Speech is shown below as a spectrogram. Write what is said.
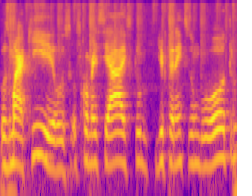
os marquis, os, os comerciais, tudo diferentes um do outro.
